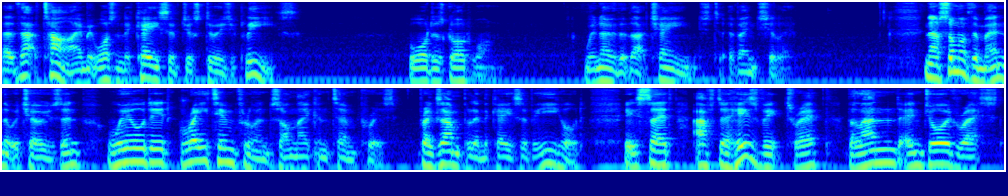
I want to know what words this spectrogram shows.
At that time, it wasn't a case of just do as you please. But what does God want? We know that that changed eventually. Now, some of the men that were chosen wielded great influence on their contemporaries. For example, in the case of Ehud, it said, after his victory, the land enjoyed rest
